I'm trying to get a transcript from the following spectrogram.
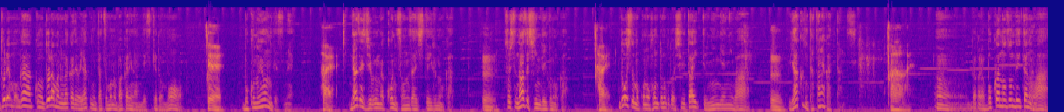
どれもがこのドラマの中では役に立つものばかりなんですけどもええ。僕のようにですねはい。なぜ自分がここに存在しているのかうん。そしてなぜ死んでいくのかはい。どうしてもこの本当のことを知りたいっていう人間にはうん。役に立たなかったんですよ、はうん、だから僕が望んでいたのは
